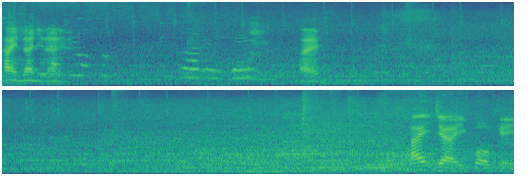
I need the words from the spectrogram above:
はい何何歩いてはい。はい、じゃあ行こう、刑事。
